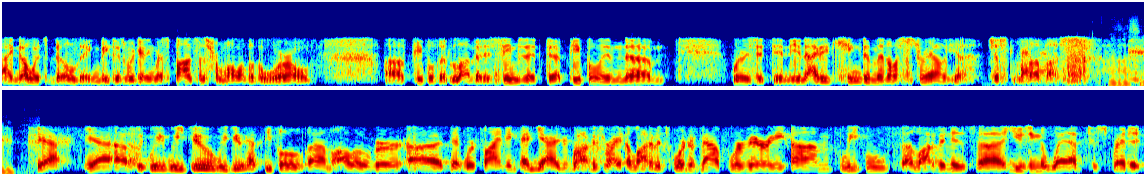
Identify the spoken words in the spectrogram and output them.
I know it's building because we're getting responses from all over the world of uh, people that love it. It seems that uh, people in um, where is it in the United Kingdom and Australia just love us. Awesome. Yeah, yeah. Uh, we we do we do have people um, all over uh, that we're finding, and yeah, Rob is right. A lot of it's word of mouth. We're very um, we a lot of it is uh, using the web to spread it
